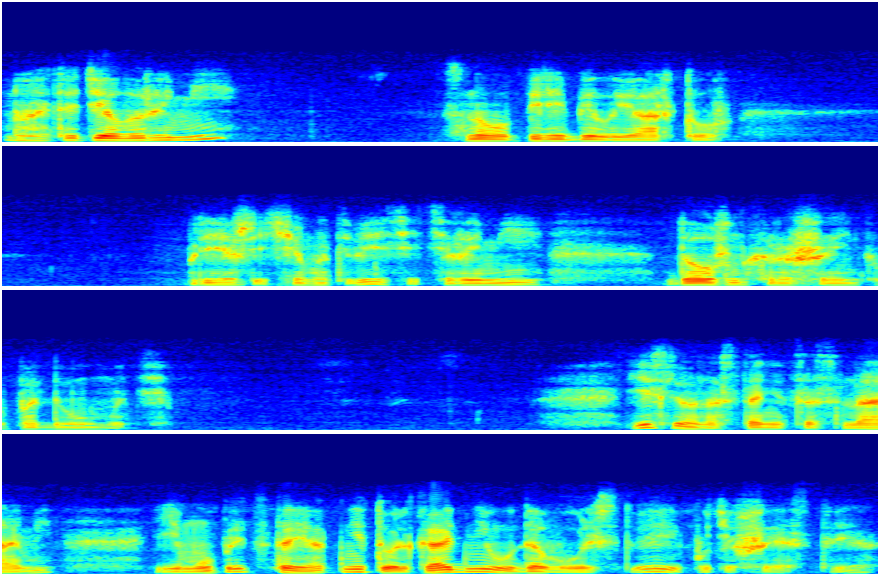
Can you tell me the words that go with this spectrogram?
Но это дело Реми, снова перебил ее Артур. Прежде чем ответить, Реми должен хорошенько подумать. Если он останется с нами, ему предстоят не только одни удовольствия и путешествия,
